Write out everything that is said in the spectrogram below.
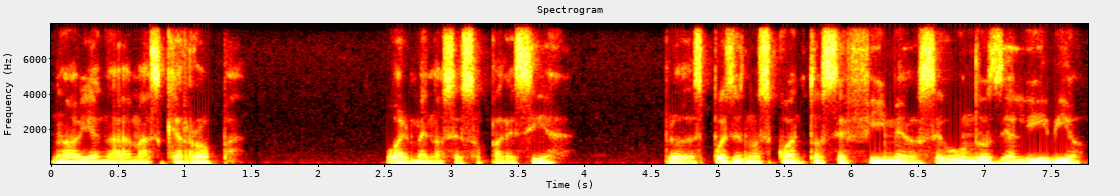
no había nada más que ropa, o al menos eso parecía pero después de unos cuantos efímeros segundos de alivio,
